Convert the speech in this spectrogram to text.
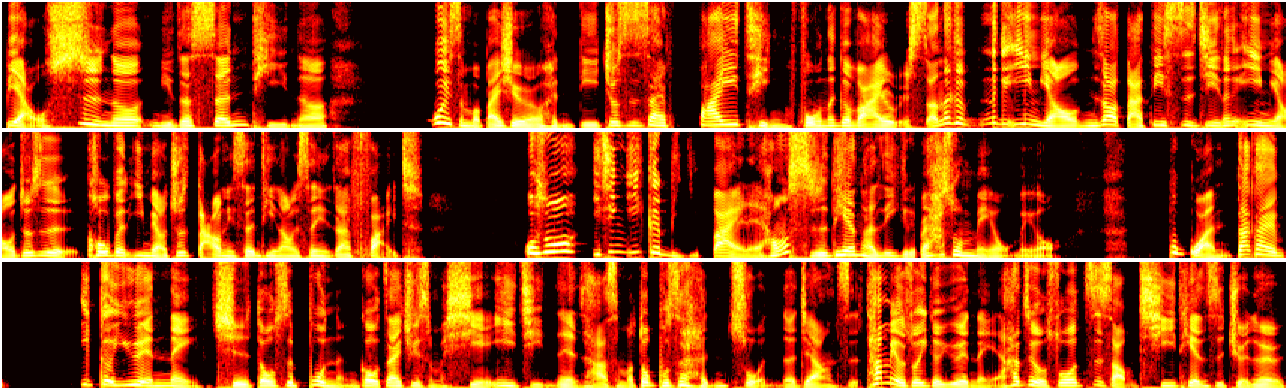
表示呢，你的身体呢。”为什么白血球很低？就是在 fighting for 那个 virus 啊，那个那个疫苗，你知道打第四剂那个疫苗就是 COVID 疫苗，就是打到你身体，然后你身体在 fight。我说已经一个礼拜嘞，好像十天还是一个礼拜？他说没有没有，不管大概。一个月内其实都是不能够再去什么血液检查，什么都不是很准的这样子。他没有说一个月内啊，他只有说至少七天是绝对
